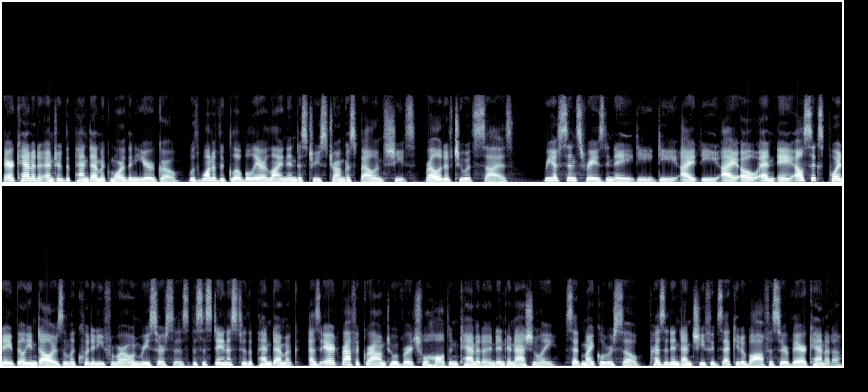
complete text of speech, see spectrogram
Air Canada entered the pandemic more than a year ago, with one of the global airline industry's strongest balance sheets relative to its size. We have since raised an ADDIDIONAL $6.8 billion in liquidity from our own resources to sustain us through the pandemic, as air traffic ground to a virtual halt in Canada and internationally, said Michael Rousseau, President and Chief Executive Officer of Air Canada.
